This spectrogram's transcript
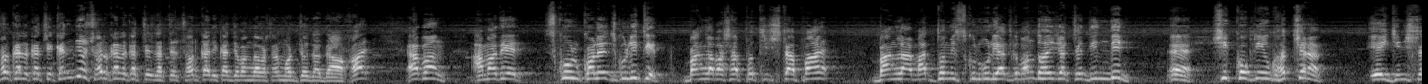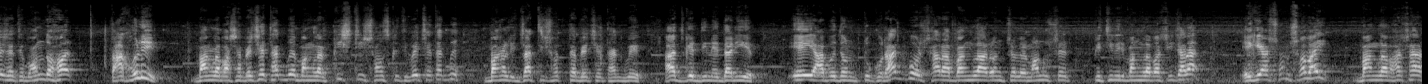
সরকারের কাছে, কেন্দ্রীয় সরকারের কাছে, যাতে সরকারি কাজে বাংলা ভাষার মর্যাদা দেওয়া হয় এবং আমাদের স্কুল কলেজগুলিতে বাংলা ভাষা প্রতিষ্ঠা পায়। বাংলা মাধ্যম স্কুলগুলি আজকে বন্ধ হয়ে যাচ্ছে দিন দিন। হ্যাঁ, শিক্ষক নিয়োগ হচ্ছে না। এই জিনিসটা যাতে বন্ধ হয় তাহলেই বাংলা ভাষা বেঁচে থাকবে বাংলার কৃষ্টি সংস্কৃতি বেঁচে থাকবে বাঙালি জাতিসত্তা বেঁচে থাকবে। আজকের দিনে দাঁড়িয়ে এই আবেদনটুকু রাখব। সারা বাংলার অঞ্চলের মানুষের পৃথিবীর বাংলাভাষী যারা এগিয়ে আসুন সবাই বাংলা ভাষার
